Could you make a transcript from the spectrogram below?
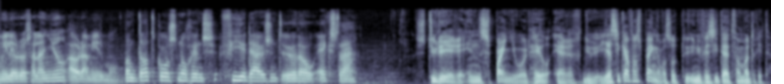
euros al año ahora mismo. Want dat kost nog eens 4000 euro extra. Studeren in Spanje wordt heel erg duur. Jessica van Spengen was op de Universiteit van Madrid.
